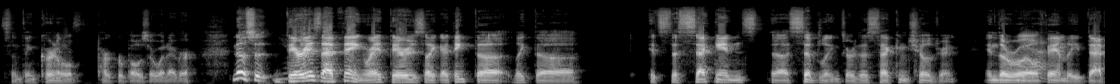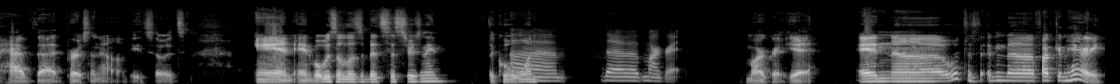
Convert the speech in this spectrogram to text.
something Colonel Parker Bowles or whatever. No, so Yeah. there is that thing, right? There is like I think the like the it's the second uh, siblings or the second children in the royal Yeah. family that have that personality. So it's Anne and what was Elizabeth's sister's name? The cool one, Um, the Margaret. Margaret. Yeah, and uh, what's this? And uh, fucking Harry,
